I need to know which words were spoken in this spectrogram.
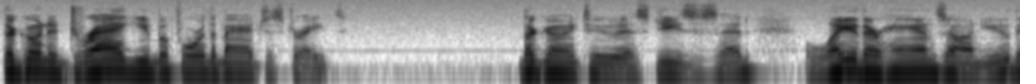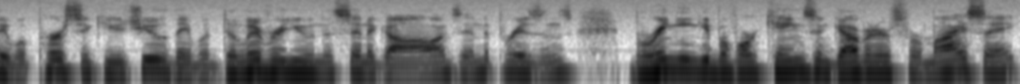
They're going to drag you before the magistrates. They're going to, as Jesus said, lay their hands on you. They will persecute you. They will deliver you in the synagogues and the prisons, bringing you before kings and governors for my sake.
